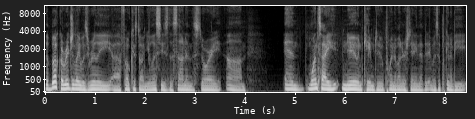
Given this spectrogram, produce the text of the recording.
the book originally was really uh, focused on Ulysses, the son in the story. Um, and once I knew and came to a point of understanding that it was going to be,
